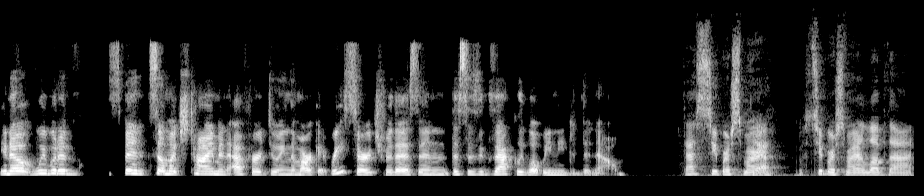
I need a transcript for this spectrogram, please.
you know we would have spent so much time and effort doing the market research for this and this is exactly what we needed to know that's super smart yeah. super smart i love that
